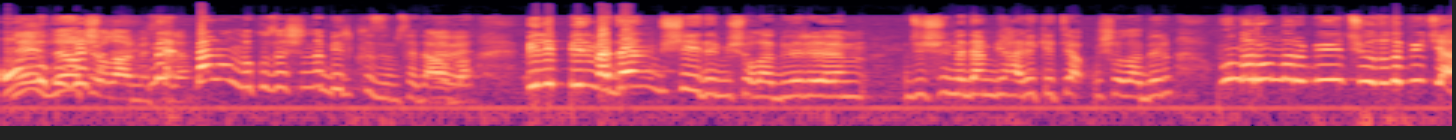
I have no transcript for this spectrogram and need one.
Ne- 19 ne yapıyorlar mesela? Me- Ben 19 yaşında bir kızım Seda abla. Evet. Bilip bilmeden bir şey demiş olabilirim. Düşünmeden bir hareket yapmış olabilirim. Bunlar onları büyütüyordu da büyütüyor.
